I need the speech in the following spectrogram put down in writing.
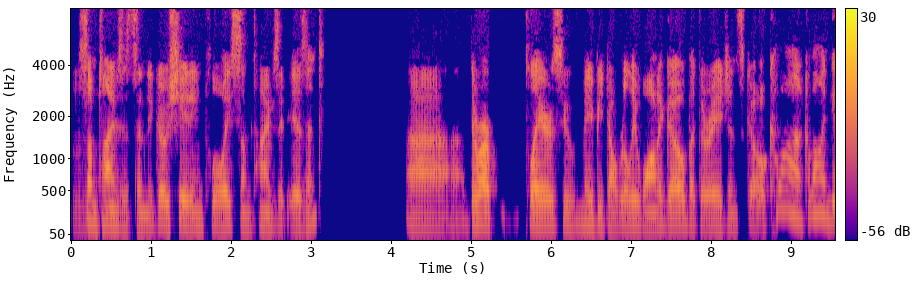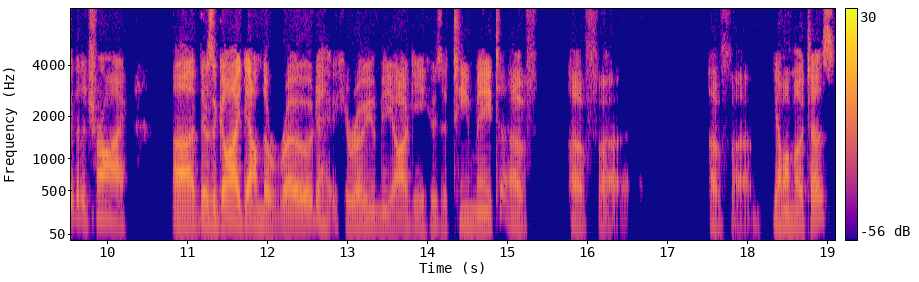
Mm-hmm. Sometimes it's a negotiating ploy, sometimes it isn't. Uh, there are players who maybe don't really want to go, but their agents go, oh, come on, come on, give it a try. Uh, there's a guy down the road, Hiroya Miyagi, who's a teammate of of uh, of uh, Yamamoto's,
